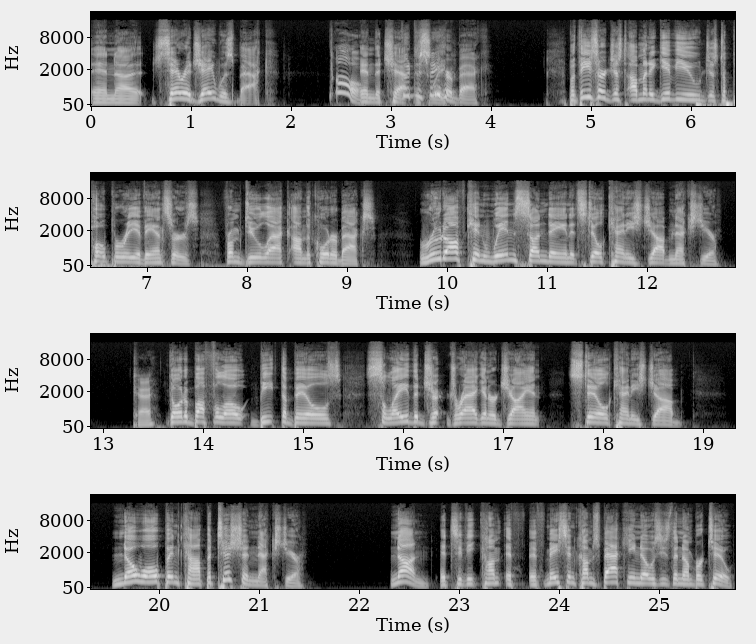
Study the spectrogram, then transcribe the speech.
and uh, Sarah J was back. Oh, in the chat Good to see week. her back. But these are just, I'm going to give you just a potpourri of answers from Dulac on the quarterbacks. Rudolph can win Sunday, and it's still Kenny's job next year. Okay. Go to Buffalo, beat the Bills, slay the dr- dragon or giant, still Kenny's job. No open competition next year. None. It's if he come if, if Mason comes back, he knows he's the number two.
